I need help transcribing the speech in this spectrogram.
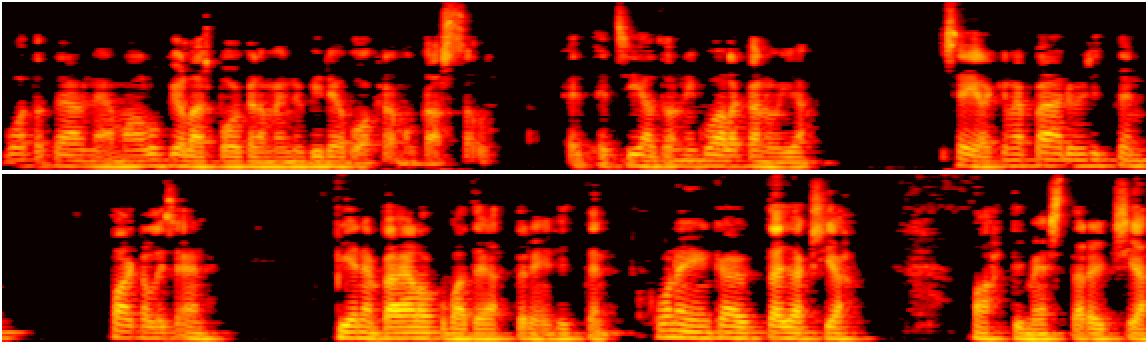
vuotta täynnä ja mä oon lukiolaispoikana mennyt videovuokraamon kassalle. Et, et sieltä on niinku alkanut ja sen jälkeen mä päädyin sitten paikalliseen pienempään elokuvateatteriin sitten koneen käyttäjäksi ja vahtimestariksi ja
